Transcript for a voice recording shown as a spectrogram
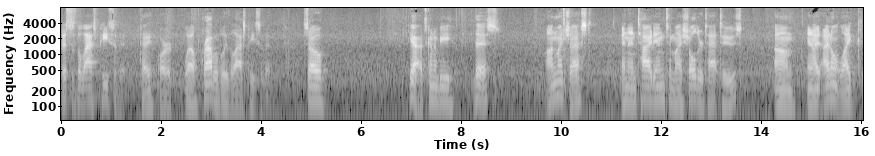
This is the last piece of it, okay? Or, well, probably the last piece of it. So, yeah, it's going to be this on my chest and then tied into my shoulder tattoos. Um, and I, I don't like,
